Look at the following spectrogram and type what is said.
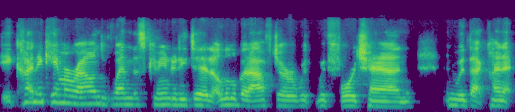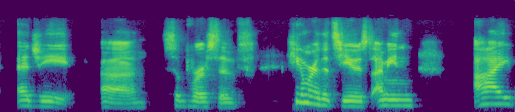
it kind of came around when this community did a little bit after with with 4chan and with that kind of edgy, uh, subversive humor that's used. I mean, I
